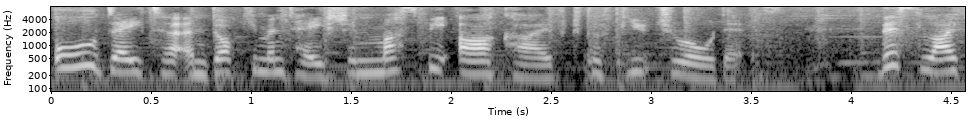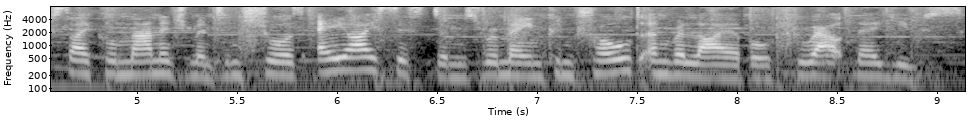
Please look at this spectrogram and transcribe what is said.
all data and documentation must be archived for future audits. This lifecycle management ensures AI systems remain controlled and reliable throughout their use.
